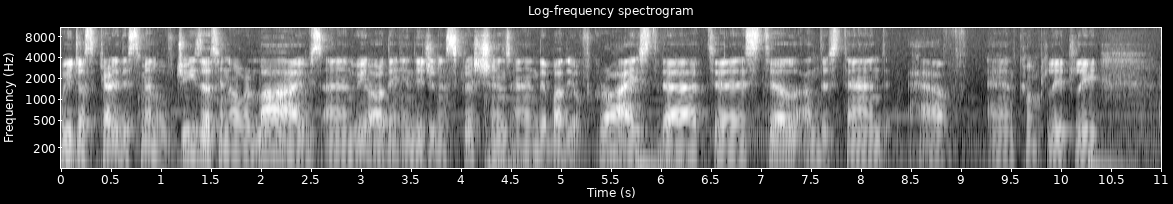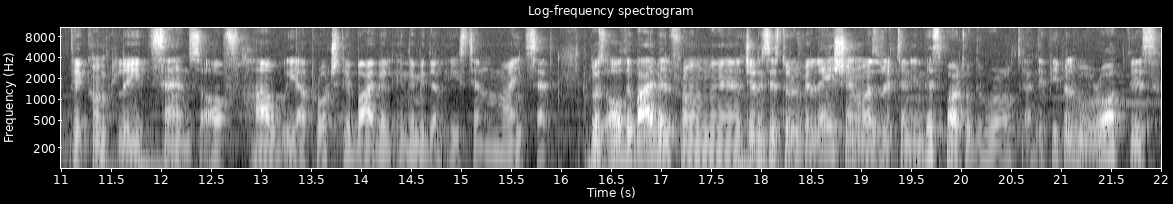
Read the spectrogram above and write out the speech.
we just carry the smell of Jesus in our lives, and we are the indigenous Christians and the body of Christ that uh, still understand, have, and completely the complete sense of how we approach the Bible in the Middle Eastern mindset. Because all the Bible from uh, Genesis to Revelation was written in this part of the world, and the people who wrote this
